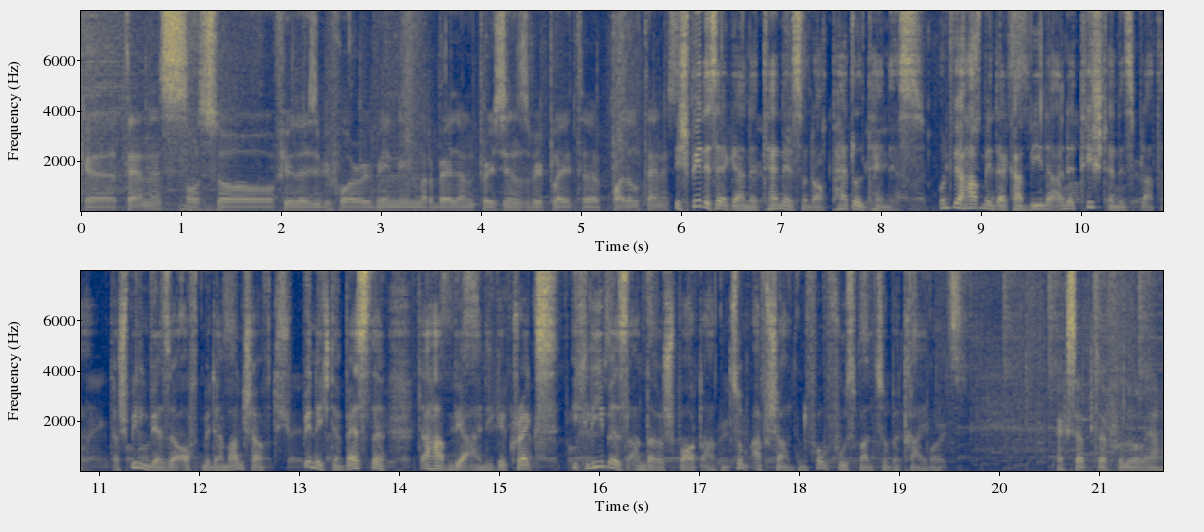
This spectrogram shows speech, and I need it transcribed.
Like uh, tennis. Also, a few days before we've been in Marbella prisons, we played uh, paddle tennis. Ich spiele sehr gerne Tennis und auch Paddle-Tennis. Und wir haben in der Kabine eine Tischtennisplatte. Da spielen wir sehr oft mit der Mannschaft. Ich bin nicht der Beste, da haben wir einige Cracks. Ich liebe es, andere Sportarten zum Abschalten vom Fußball zu betreiben. Except uh, football, yeah.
